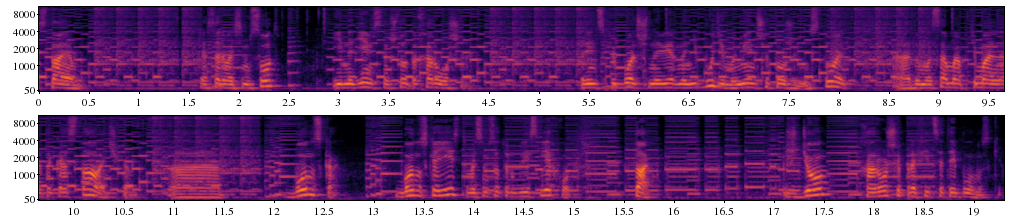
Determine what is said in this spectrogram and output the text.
ставим косарь 800 и надеемся на что-то хорошее. В принципе, больше, наверное, не будем, и меньше тоже не стоит. Э, думаю, самая оптимальная такая ставочка. Э, бонуска. Бонуска есть, 800 рублей сверху. Так, ждем хороший профит с этой бонуски.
